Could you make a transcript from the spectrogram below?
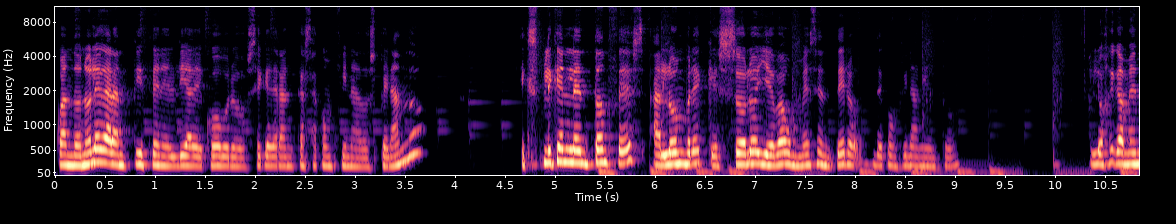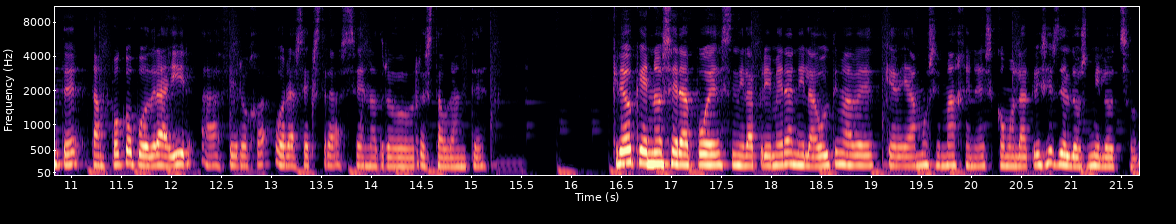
cuando no le garanticen el día de cobro, se quedará en casa confinado esperando? Explíquenle entonces al hombre que solo lleva un mes entero de confinamiento. Lógicamente, tampoco podrá ir a hacer horas extras en otro restaurante. Creo que no será pues ni la primera ni la última vez que veamos imágenes como la crisis del 2008,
